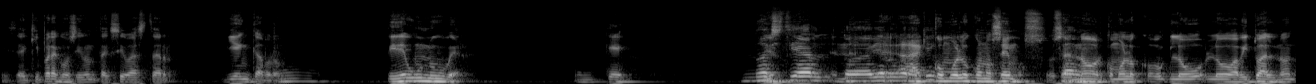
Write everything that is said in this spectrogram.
Dice, aquí para conseguir un taxi va a estar bien cabrón. Pide un Uber. ¿Un qué? No existía todavía el Uber Ah, aquí. Como lo conocemos, o sea, Claro. no, como lo, lo, lo habitual, ¿no?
